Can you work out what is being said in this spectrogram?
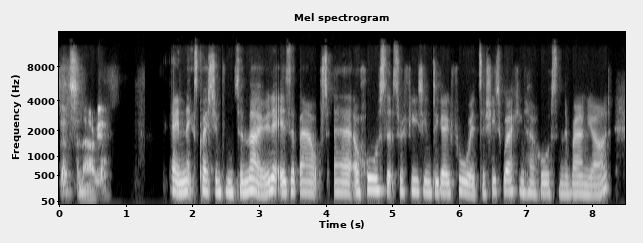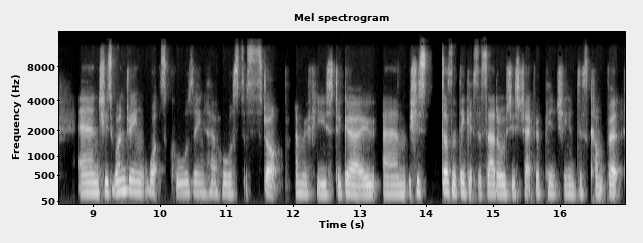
that scenario. Okay, next question from Simone is about uh, a horse that's refusing to go forward. So she's working her horse in the round yard and she's wondering what's causing her horse to stop and refuse to go. Um, she doesn't think it's the saddle. She's checked for pinching and discomfort.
